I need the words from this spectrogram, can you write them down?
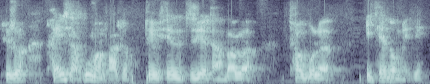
就是说很小部分发售，这个鞋子直接涨到了超过了一千多美金，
